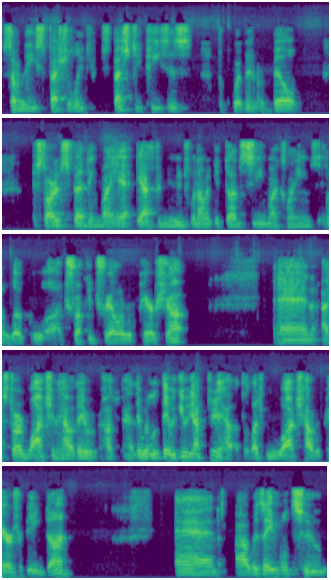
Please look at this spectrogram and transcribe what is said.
some of these specialty specialty pieces of equipment are built. I started spending my a- afternoons when I would get done seeing my claims in a local uh, truck and trailer repair shop, and I started watching how they were how, how they were they were giving the opportunity how, to let me watch how repairs are being done and I was able to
